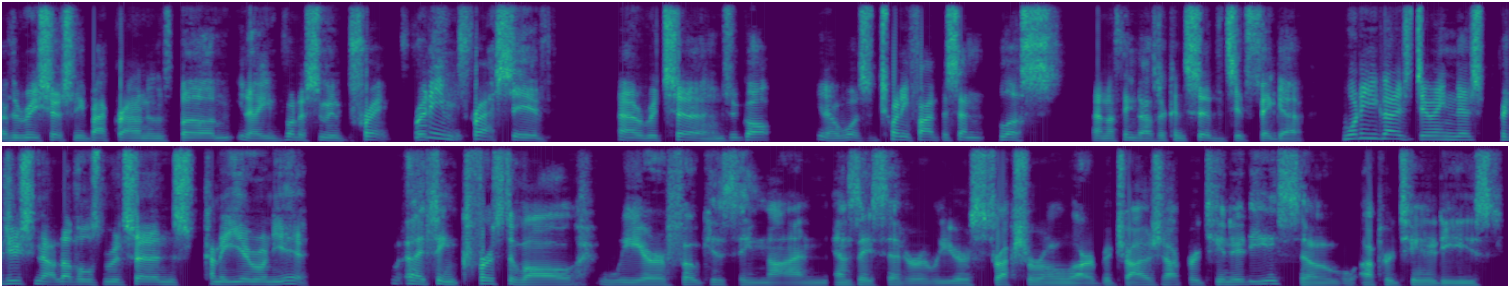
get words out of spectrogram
the research and background of the firm, you know, you've got some impre- pretty impressive uh, returns. You've got, you know, what's 25% plus, and I think that's a conservative figure. What are you guys doing that's producing that levels of returns kind of year on year? I think, first of all, we are focusing on, as I said earlier, structural arbitrage opportunities. So opportunities,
